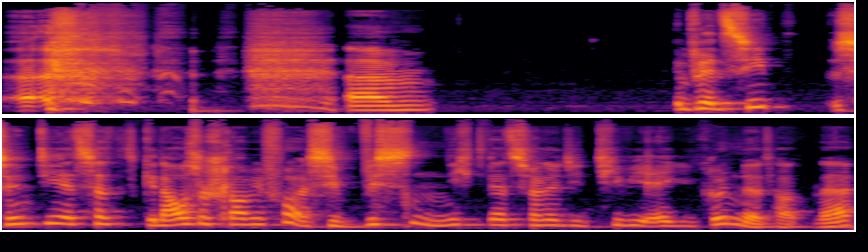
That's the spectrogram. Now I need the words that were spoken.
Äh, ähm, Im Prinzip sind die jetzt halt genauso schlau wie vorher. Sie wissen nicht, wer zur Hölle die TVA gegründet hat. Ne?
